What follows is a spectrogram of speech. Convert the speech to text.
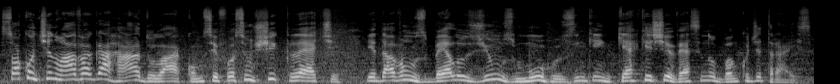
só continuava agarrado lá, como se fosse um chiclete, e dava uns belos de uns murros em quem quer que estivesse no banco de trás.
